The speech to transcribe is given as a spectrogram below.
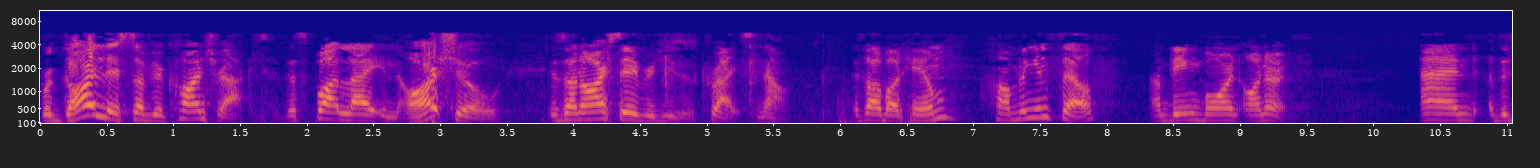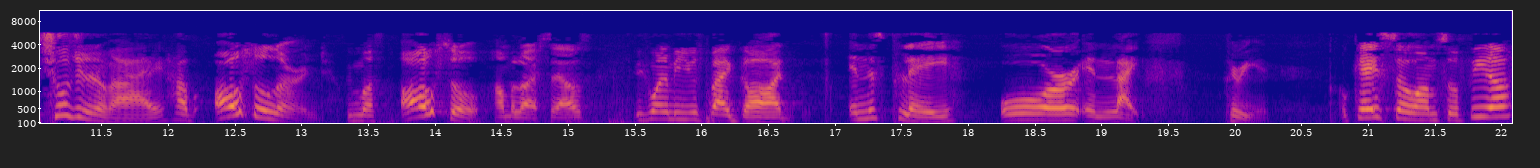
regardless of your contract, the spotlight in our show is on our Savior Jesus Christ. Now, it's all about Him humbling Himself and being born on earth. And the children of I have also learned we must also humble ourselves if we want to be used by God in this play or in life. Period. Okay, so um, Sophia,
